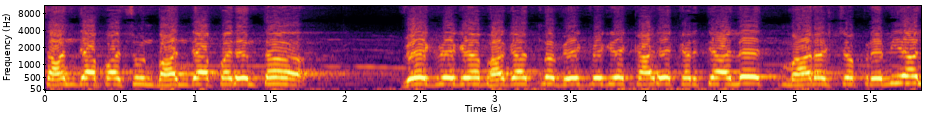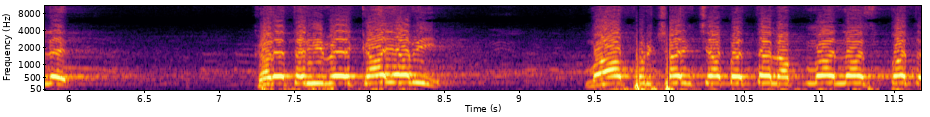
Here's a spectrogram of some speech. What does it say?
सांध्यापासून बांध्यापर्यंत वेगवेगळ्या भागातनं वेगवेगळे कार्यकर्ते आलेत महाराष्ट्र प्रेमी आलेत. खर तर ही वेळ काय यावी? महापुरुषांच्या बद्दल अपमानास्पद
